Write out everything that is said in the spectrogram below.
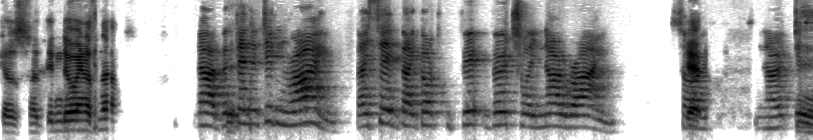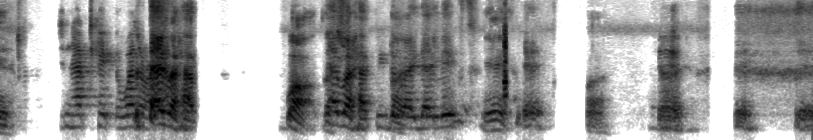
because it didn't do anything else. no, but then it didn't rain. They said they got virtually no rain. So, Yeah. you know, didn't, didn't have to keep the weather But they out. were happy. Well, They that's, were happy the way they lived. yeah. Yeah. Well, Yeah. Yeah. Yeah.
